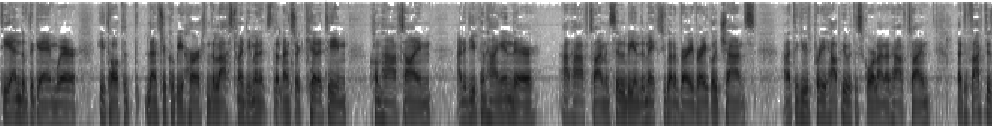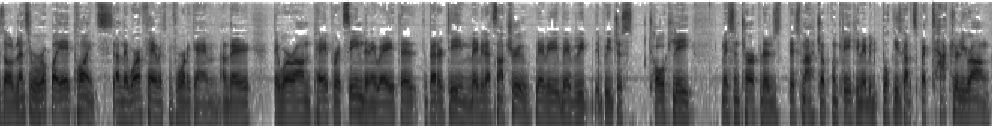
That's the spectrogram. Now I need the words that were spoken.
the end of the game where he thought that Leinster could be hurt in the last 20 minutes, that Leinster kill a team come half time. And if you can hang in there at half time and still be in the mix, you've got a very, very good chance. And I think he was pretty happy with the scoreline at half time. Like the fact is, though, Leinster were up by eight points and they were favourites before the game. And they, they were on paper, it seemed anyway, the, the better team. Maybe that's not true. Maybe, maybe we, we just totally misinterpreted this matchup completely. Maybe the bookies got it spectacularly wrong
